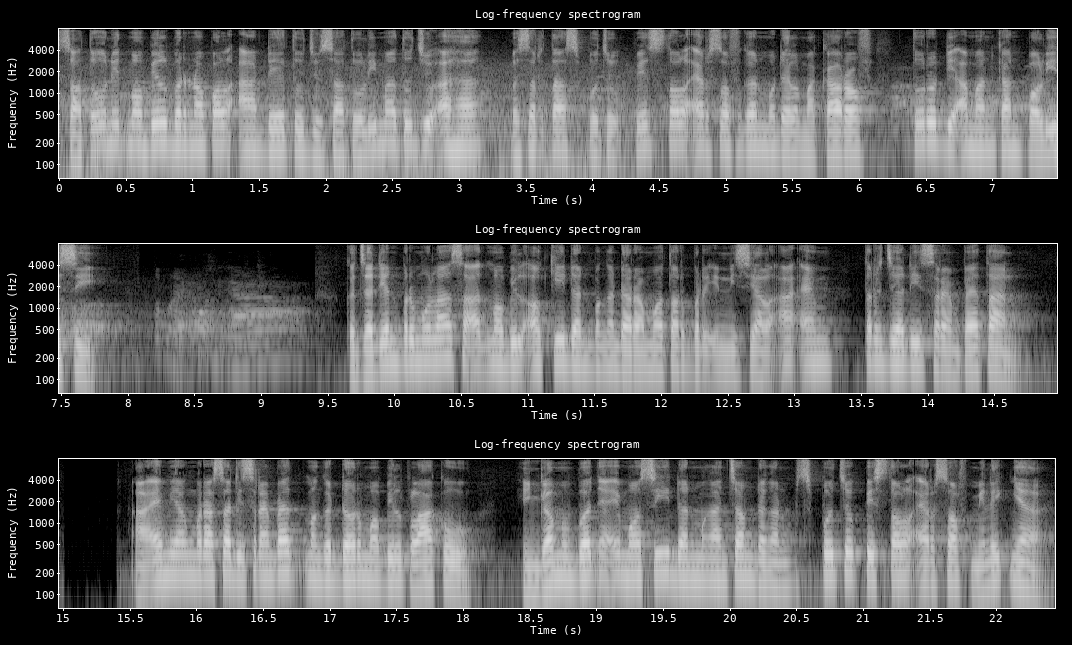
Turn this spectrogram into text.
Satu unit mobil bernopol AD7157AH beserta sepucuk pistol airsoft gun model Makarov turut diamankan polisi. Kejadian bermula saat mobil Oki dan pengendara motor berinisial AM terjadi serempetan. AM yang merasa diserempet menggedor mobil pelaku, hingga membuatnya emosi dan mengancam dengan sepucuk pistol airsoft miliknya.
